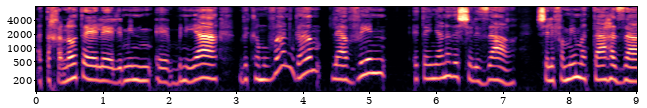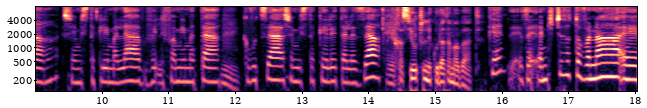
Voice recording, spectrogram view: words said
התחנות האלה, למין אה, בנייה, וכמובן גם להבין את העניין הזה של זר. שלפעמים אתה הזר שמסתכלים עליו, ולפעמים אתה mm. קבוצה שמסתכלת על הזר. היחסיות של נקודת המבט. כן, זה, אני חושבת שזו תובנה אה,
